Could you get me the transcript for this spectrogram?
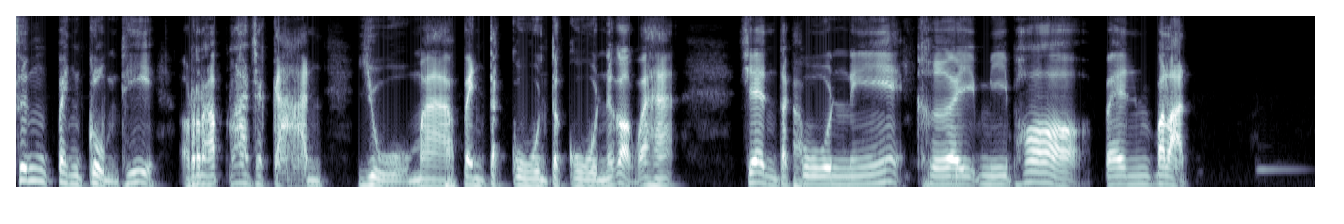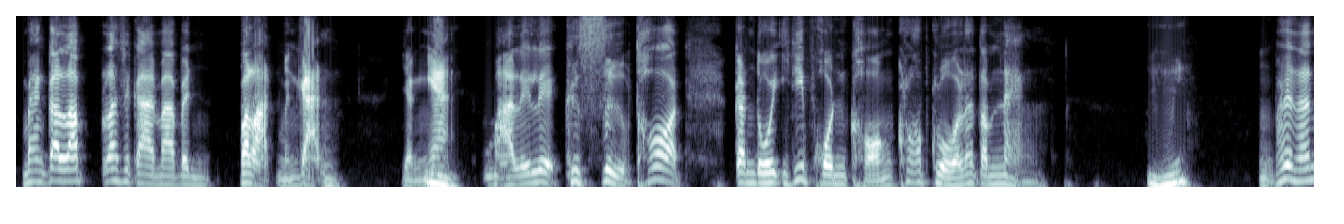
ซึ่งเป็นกลุ่มที่รับราชการอยู่มาเป็นตระกูลตระกูลนึกออกปะฮะ เช่นตระกูลนี้เคยมีพ่อเป็นประหลัด แม่งก็รับราชการมาเป็นประหลัดเหมือนกัน อย่างเงี้ย มาเรื่อยๆ คือสืบทอดกันโดยอิทธิพลของครอบครัวและตำแหน่งอืมอืมเพราะฉะนั้น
